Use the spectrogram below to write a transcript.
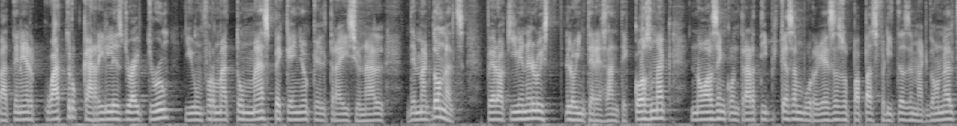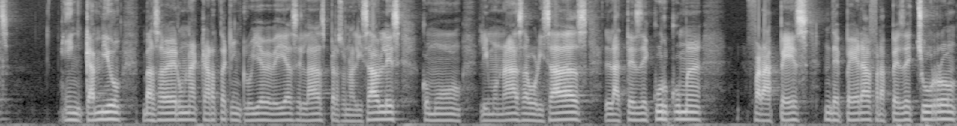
va a tener cuatro carriles drive-thru y un formato más pequeño que el tradicional de McDonald's. Pero aquí viene lo, lo, interesante. Cosmac no vas a encontrar típicas hamburguesas o papas fritas de McDonald's. En cambio, vas a ver una carta que incluye bebidas heladas personalizables como limonadas saborizadas, latés de cúrcuma, frappés de pera, frappés de churro,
